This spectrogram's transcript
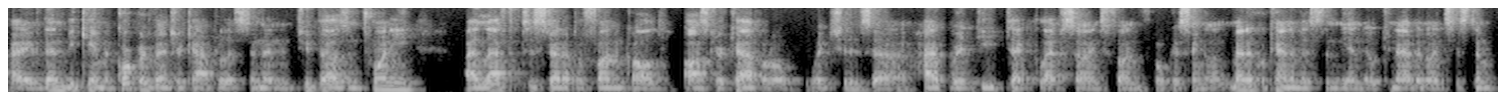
I then became a corporate venture capitalist. And then in 2020, I left to start up a fund called Oscar Capital, which is a hybrid deep tech life science fund focusing on medical cannabis and the endocannabinoid system.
